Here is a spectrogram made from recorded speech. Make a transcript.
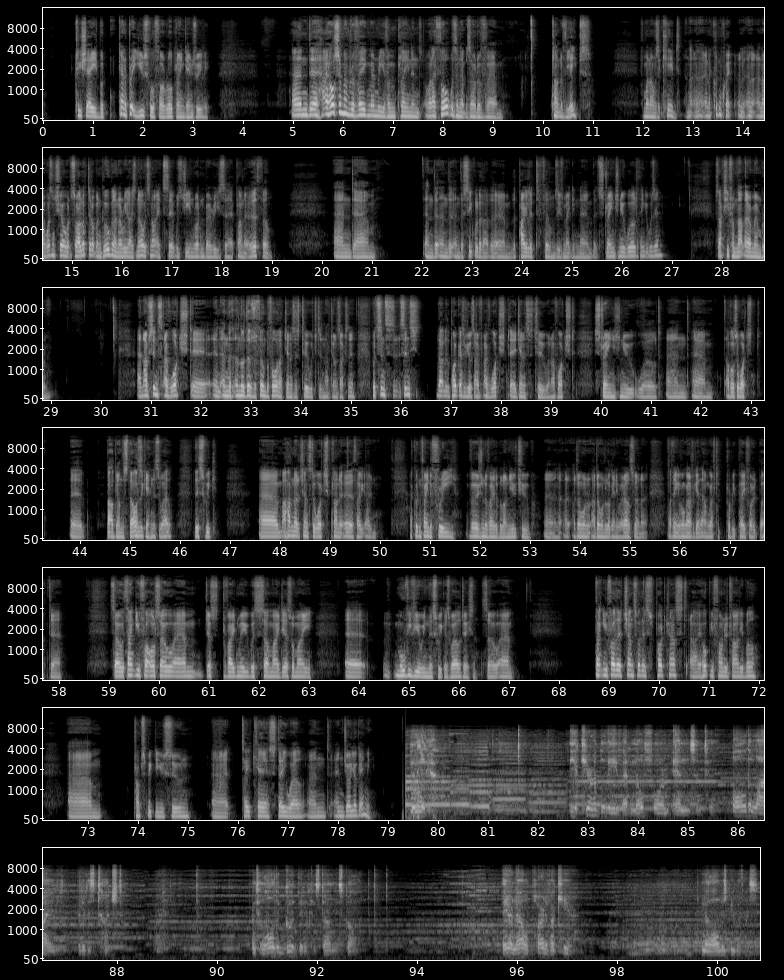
cliched, but kind of pretty useful for role playing games, really. And uh, I also remember a vague memory of him playing in what I thought was an episode of um, Planet of the Apes from when I was a kid, and, and I couldn't quite, and, and I wasn't sure. What, so I looked it up on Google, and I realized no, it's not. It's it was Gene Roddenberry's uh, Planet Earth film, and um, and the, and the and the sequel to that, the um, the pilot films he was making, um, Strange New World, I think it was in. It was actually from that that I remember him and I've since I've watched uh, and and, the, and there was a film before that Genesis two which didn't have John Saxon in, but since since that little podcast of yours, I've I've watched uh, Genesis two and I've watched Strange New World and um I've also watched uh, Battle Beyond the Stars again as well this week. Um, I haven't had a chance to watch Planet Earth. I I, I couldn't find a free version available on YouTube, and I, I don't want I don't want to look anywhere else. And I, I think if I'm going to have to get that, I'm going to have to probably pay for it. But uh, so thank you for also um, just providing me with some ideas for my uh, movie viewing this week as well, Jason. So um, thank you for the chance for this podcast. I hope you found it valuable. Um, perhaps speak to you soon. Uh, take care, stay well, and enjoy your gaming. The Akira believe that no form ends until all the lives that it has touched until all the good that it has done is gone. They are now a part of Akir, and they'll always be with us.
